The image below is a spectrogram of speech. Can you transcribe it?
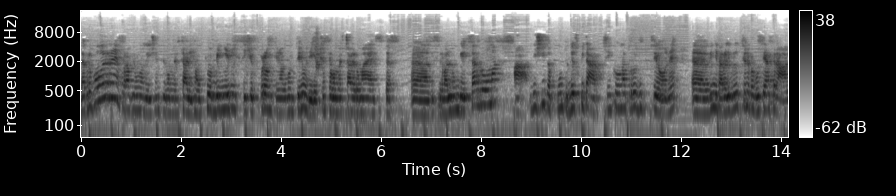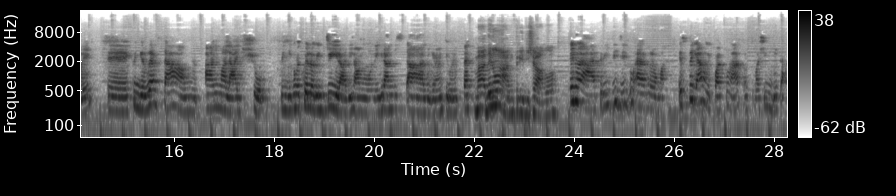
da proporre, proprio uno dei centri commerciali diciamo, più avveniristici e pronti nei contenuti, che è il centro commerciale Roma Est, eh, che si trova a Lunghezza a Roma, ha deciso appunto di ospitarci con una produzione, eh, quindi parlo di produzione proprio teatrale, eh, quindi in realtà un anima live show, quindi come quello che gira diciamo nei grandi stadi, chiaramente con effetti... Ma dei noantri diciamo? Dei noantri, sì sì, a Roma e speriamo che qualcun altro insomma ci invita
